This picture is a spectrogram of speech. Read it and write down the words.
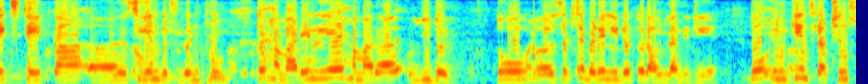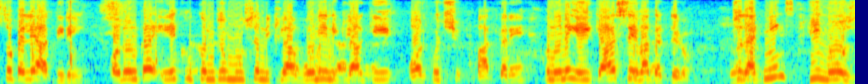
एक स्टेट का सीएम डिफरेंट हो तो हमारे लिए हमारा लीडर तो अ, सबसे बड़े लीडर तो राहुल गांधी जी हैं तो इनकी इंस्ट्रक्शंस तो पहले आती रही और उनका एक हुक्म जो मुँह से निकला वो नहीं निकला कि और कुछ बात करें। उन्होंने यही कहा सेवा करते रहो। So that means he knows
